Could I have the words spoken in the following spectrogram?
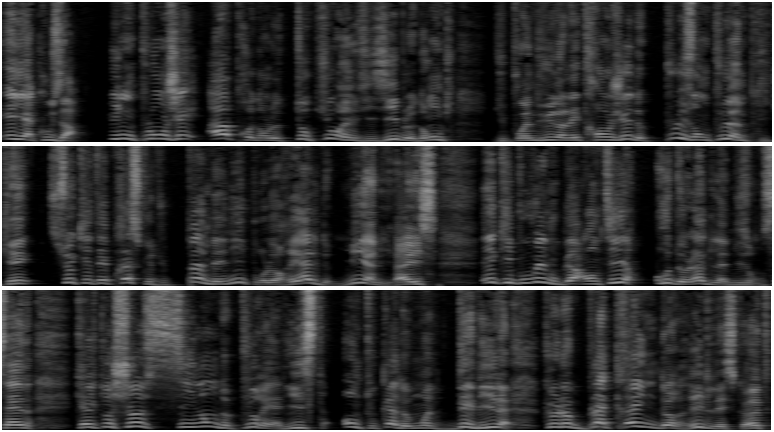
et yakuza. Une plongée âpre dans le Tokyo invisible donc, du point de vue d'un étranger de plus en plus impliqué, ce qui était presque du pain béni pour le réel de Miami Vice, et qui pouvait nous garantir, au-delà de la mise en scène, quelque chose sinon de plus réaliste, en tout cas de moins débile, que le Black Rain de Ridley Scott,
